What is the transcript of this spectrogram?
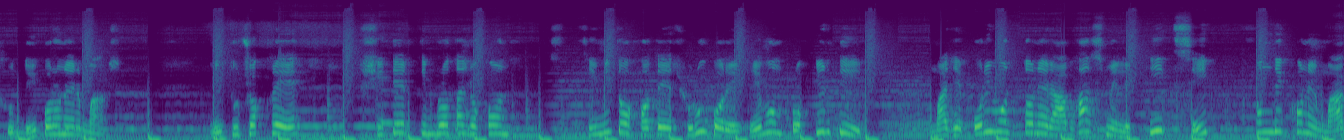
শুদ্ধিকরণের মাস। ঋতুচক্রে শীতের তীব্রতা যখন সীমিত হতে শুরু করে এবং প্রকৃতির মাঝে পরিবর্তনের আভাস মেলে, ঠিক সেই সন্ধিক্ষণে মাঘ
